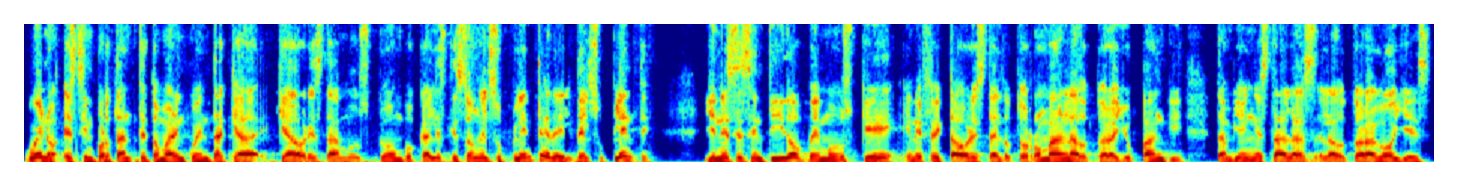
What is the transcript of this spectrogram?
Bueno, es importante tomar en cuenta que, que ahora estamos con vocales que son el suplente del, suplente. Y en ese sentido vemos que en efecto ahora está el doctor Román, la doctora Yupangi, también está la doctora Goyes,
